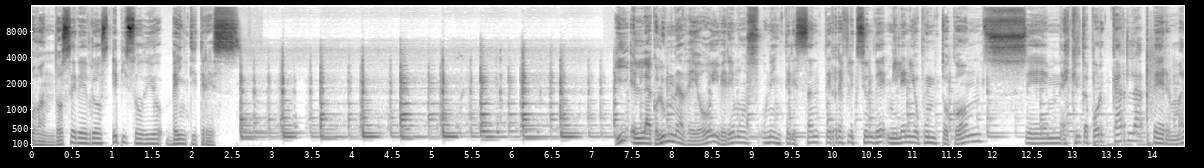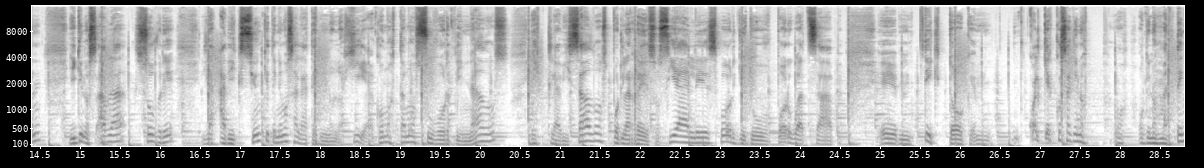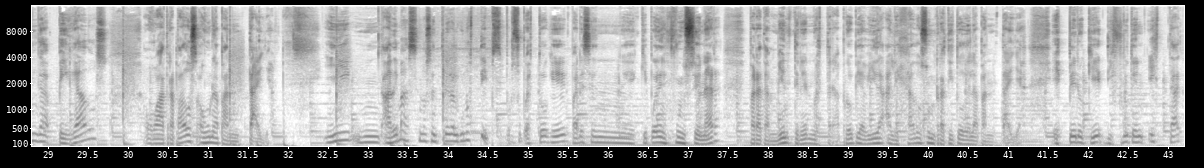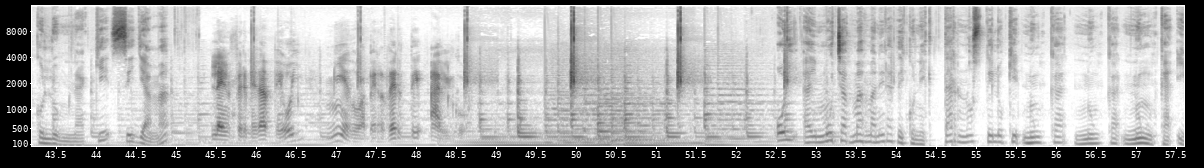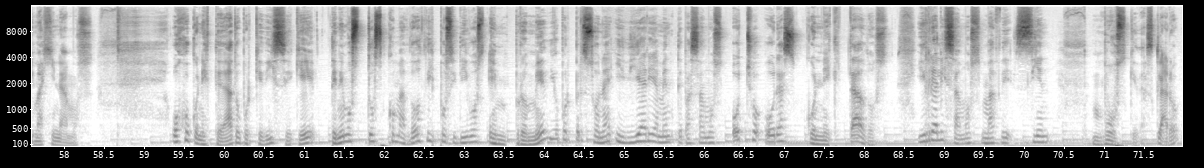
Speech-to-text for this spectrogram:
Robando Cerebros, episodio 23. Y en la columna de hoy veremos una interesante reflexión de milenio.com escrita por Carla Berman y que nos habla sobre la adicción que tenemos a la tecnología, cómo estamos subordinados, esclavizados por las redes sociales, por YouTube, por WhatsApp, em, TikTok, em, cualquier cosa que nos o, que nos mantenga pegados o atrapados a una pantalla. Y mm, además nos entrega algunos tips, por supuesto, que parecen eh, que pueden funcionar para también tener nuestra propia vida alejados un ratito de la pantalla. Espero que disfruten esta columna que se llama La enfermedad de hoy, miedo a perderte algo. Hoy hay muchas más maneras de conectarnos de lo que nunca, nunca, nunca imaginamos. Ojo con este dato porque dice que tenemos 2,2 dispositivos en promedio por persona y diariamente pasamos 8 horas conectados y realizamos más de 100 búsquedas. Claro,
